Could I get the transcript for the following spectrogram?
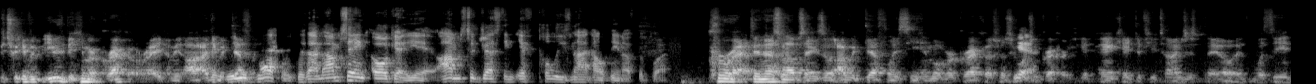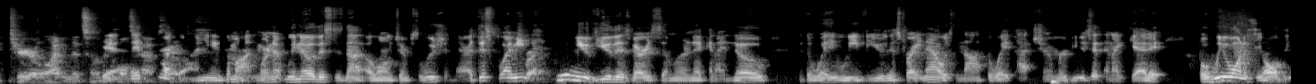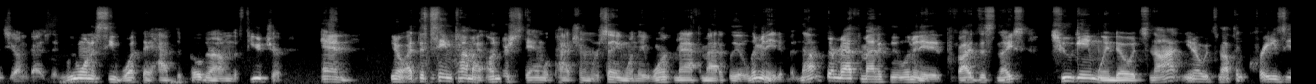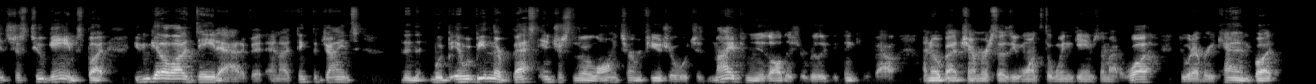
between it would either be him or Greco, right? I mean, I, I think we definitely exactly because I'm, I'm saying okay, yeah, I'm suggesting if Pulley's not healthy enough to play. Correct, and that's what I'm saying. So I would definitely see him over Greco, especially yeah. watching Greco just get pancaked a few times, just you know, with the interior alignment that some of the yeah, have. Greco. I mean, come on, we're not. We know this is not a long term solution there. At this point, I mean, right. you view this very similar, Nick, and I know the way we view this right now is not the way Pat Shurmur views it, and I get it. But we want to see all these young guys in. We want to see what they have to build around in the future. And you know, at the same time, I understand what Pat Shurmur was saying when they weren't mathematically eliminated. But now that they're mathematically eliminated, it provides this nice two game window. It's not, you know, it's nothing crazy. It's just two games, but you can get a lot of data out of it. And I think the Giants then would it would be in their best interest of their long term future, which is my opinion is all they should really be thinking about. I know Pat Shurmur says he wants to win games no matter what, do whatever he can, but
